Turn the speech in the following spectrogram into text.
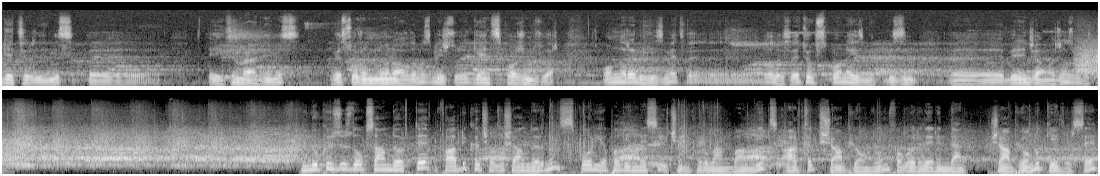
getirdiğimiz, eee, eğitim verdiğimiz ve sorumluluğunu aldığımız bir sürü genç sporcumuz var. Onlara bir hizmet ve dolayısıyla Türk sporuna hizmet. Bizim eee, birinci amacımız budur. 1994'te fabrika çalışanlarının spor yapabilmesi için kurulan Bambit artık şampiyonluğun favorilerinden. Şampiyonluk gelirse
